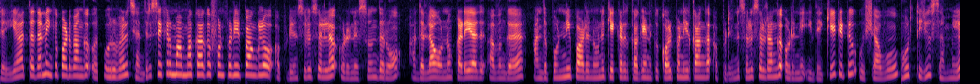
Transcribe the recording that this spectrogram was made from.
ஜெயாத்தை தானே இங்க பாடுவாங்க. ஒரு- ஒருவேளை சந்திரசேகர் மாமாக்காக ஃபோன் பண்ணியிருப்பாங்களோ அப்படின்னு சொல்லி சொல்ல உடனே சுந்தரம் அதெல்லாம் ஒன்றும் கிடையாது. அவங்க அந்த பொன்னி பாடணும்னு கேட்கறதுக்காக எனக்கு கால் பண்ணியிருக்காங்க அப்படின்னு சொல்லி சொல்றாங்க. உடனே இதை கேட்டுட்டு உஷாவும் மூர்த்தியும் செம்மையா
